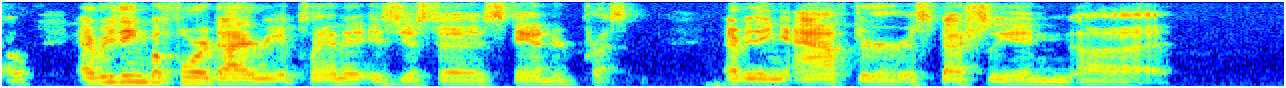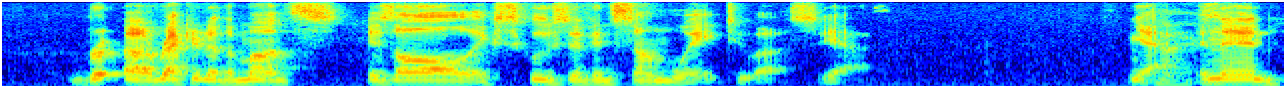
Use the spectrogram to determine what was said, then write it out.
so everything before Diarrhea Planet is just a standard pressing. Everything after, especially in uh, uh, record of the months, is all exclusive in some way to us. Yeah, yeah. Nice. And then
